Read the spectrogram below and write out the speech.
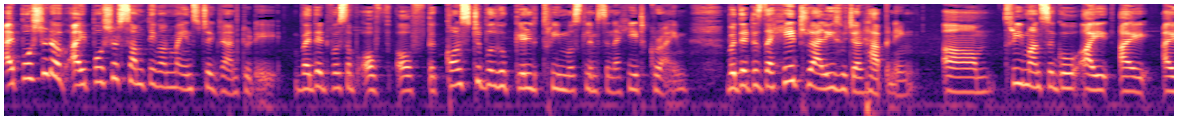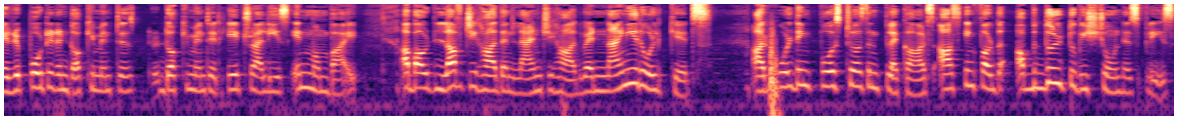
I posted a I posted something on my Instagram today, whether it was of of the constable who killed three Muslims in a hate crime, whether it is the hate rallies which are happening. Um, three months ago, I, I I reported and documented documented hate rallies in Mumbai about love jihad and land jihad, where nine year old kids are holding posters and placards asking for the Abdul to be shown his place.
